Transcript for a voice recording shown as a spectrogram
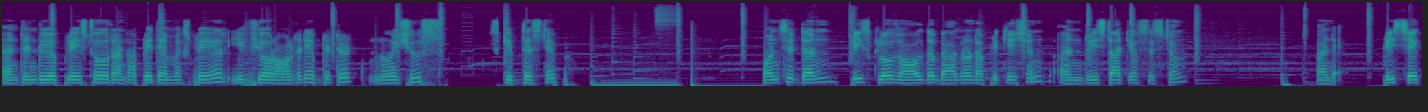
Enter into your play store and update the mx player. If you are already updated no issues. Skip the step once it done please close all the background application and restart your system. And please check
